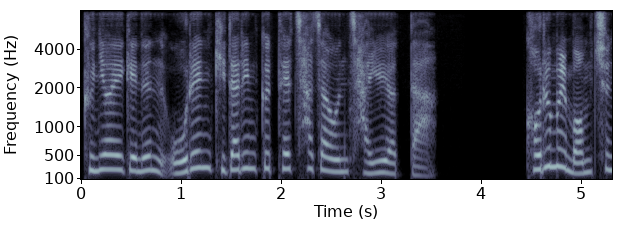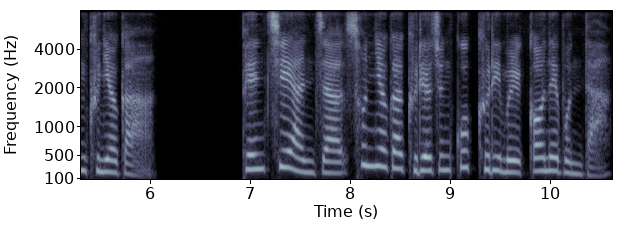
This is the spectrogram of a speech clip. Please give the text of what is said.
그녀에게는 오랜 기다림 끝에 찾아온 자유였다. 걸음을 멈춘 그녀가 벤치에 앉아 손녀가 그려준 꽃 그림을 꺼내본다.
